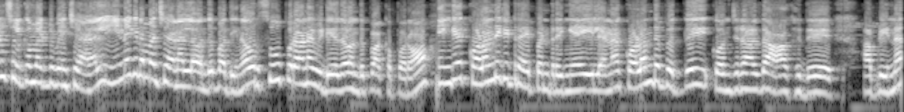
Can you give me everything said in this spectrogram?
Friends welcome back to my channel இன்னைக்கு நம்ம சேனல்ல வந்து பாத்தீங்கன்னா ஒரு சூப்பரான வீடியோ தான் வந்து பார்க்க போறோம். நீங்க குழந்தைக்கு ட்ரை பண்றீங்க இல்லைன்னா குழந்தை பத்தி கொஞ்ச நாள் தான் ஆகுது அப்படின்னா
